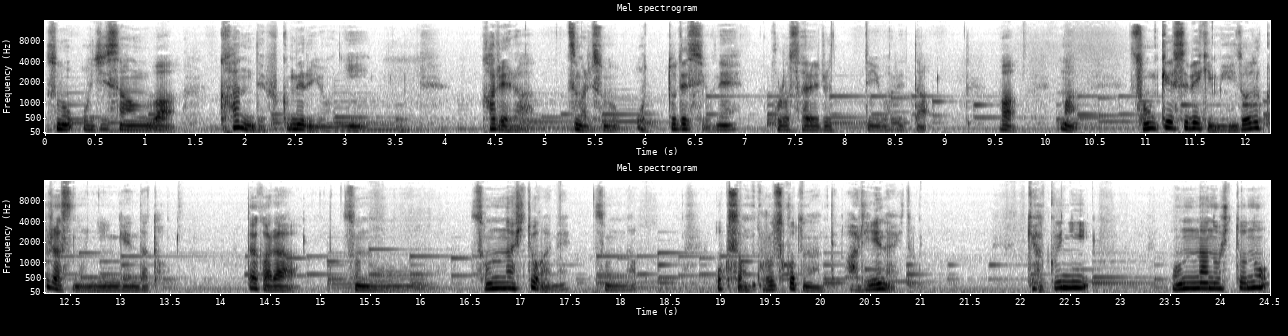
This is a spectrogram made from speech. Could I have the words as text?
そのおじさんは噛んで含めるように彼らつまりその夫ですよね殺されるって言われたはまあ尊敬すべきミドルクラスの人間だと。だからそのそんな人がねそんな奥さんを殺すことなんてありえないと。逆に女の人の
